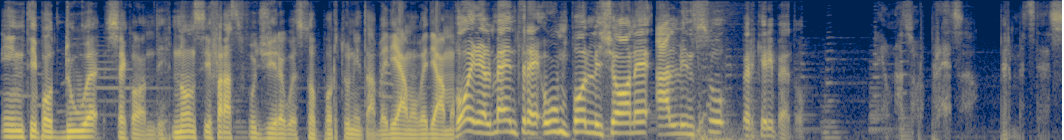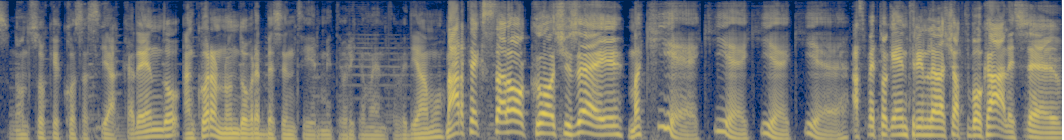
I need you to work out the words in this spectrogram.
in tipo due secondi. Non si farà sfuggire questa opportunità. Vediamo, vediamo. Voi nel mentre un pollicione all'insù, perché ripeto, Non so che cosa stia accadendo. Ancora non dovrebbe sentirmi, teoricamente. Vediamo. Martex Tarocco, ci sei? Ma chi è? Chi è? Chi è? Chi è? Aspetto che entri nella chat vocale se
